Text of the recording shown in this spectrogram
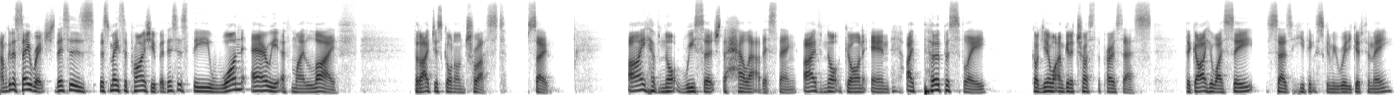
I'm going to say, Rich, this is this may surprise you, but this is the one area of my life that I've just gone on trust. So I have not researched the hell out of this thing. I've not gone in. I purposefully God, You know what? I'm going to trust the process. The guy who I see says he thinks it's going to be really good for me.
